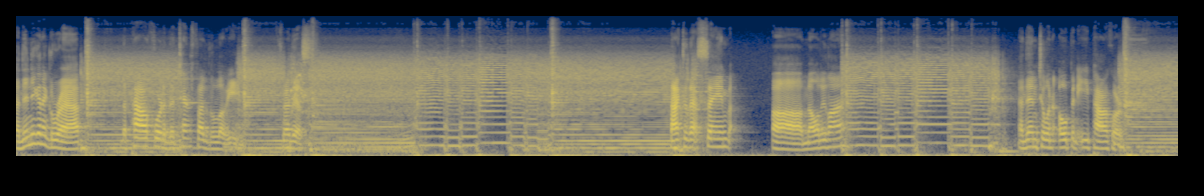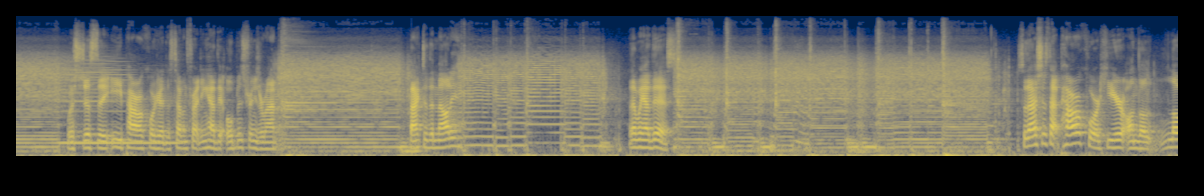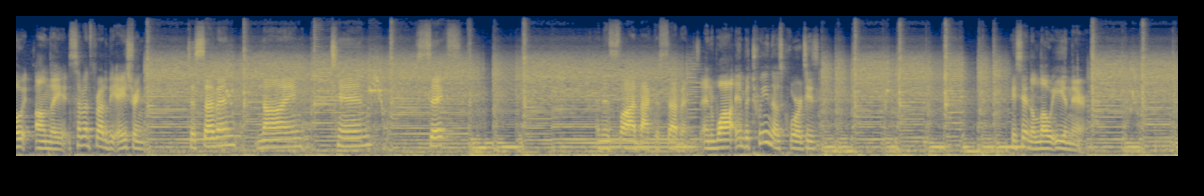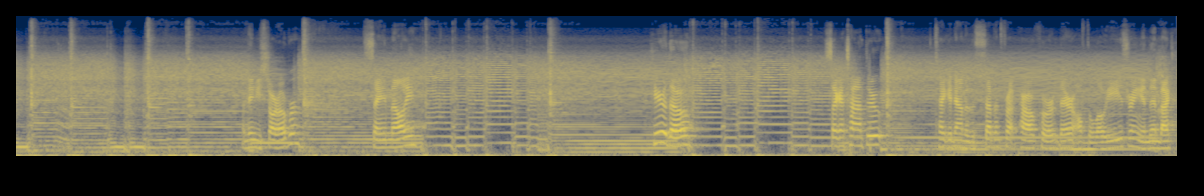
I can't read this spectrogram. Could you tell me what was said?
And then you're gonna grab the power chord of the 10th fret of the low E. Try this. Back to that same uh, melody line. And then to an open E power chord. Which is just the E power chord here at the 7th fret. And you have the open strings around. Back to the melody. And then we have this. So that's just that power chord here on the low on the 7th fret of the A string to 7, 9, 10, 6, and then slide back to sevens. And while in between those chords, he's, he's hitting the low E in there. And then you start over, same melody. Here though, second time through, take it down to the seventh fret power chord there off the low E string and then back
